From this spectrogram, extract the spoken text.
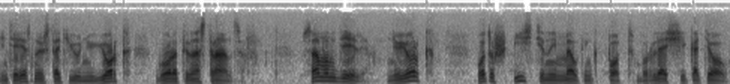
интересную статью «Нью-Йорк. Город иностранцев». В самом деле, Нью-Йорк — вот уж истинный мелтинг-пот, бурлящий котел.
